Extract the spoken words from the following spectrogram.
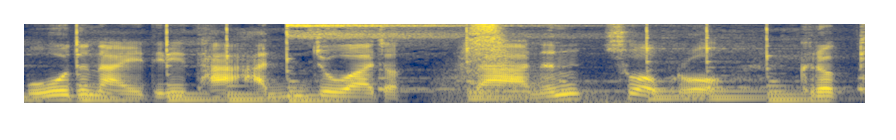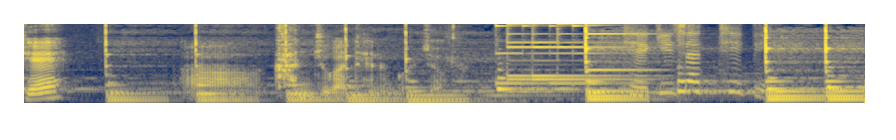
모든 아이들이 다 안 좋아졌다는 수업으로 그렇게 어, 간주가 되는 거죠. 대기자 TV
